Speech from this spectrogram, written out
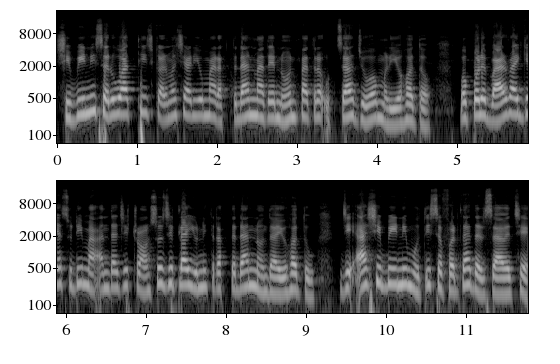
શિબિરની શરૂઆતથી જ કર્મચારીઓમાં રક્તદાન માટે નોંધપાત્ર ઉત્સાહ જોવા મળ્યો હતો. બપોરે બાર વાગ્યા સુધીમાં અંદાજે ત્રણસો જેટલા યુનિટ રક્તદાન નોંધાયું હતું, જે આ શિબિરની મોટી સફળતા દર્શાવે છે.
